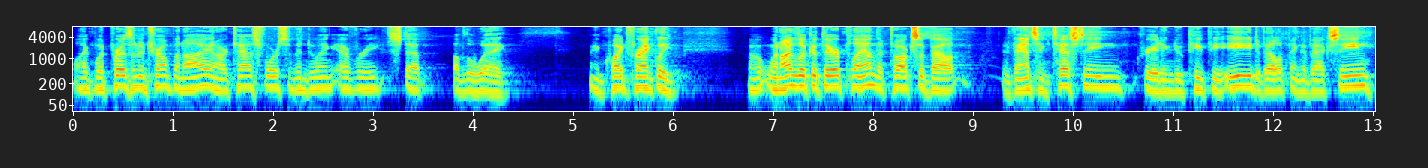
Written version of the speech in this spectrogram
like what President Trump and I and our task force have been doing every step of the way. I mean, quite frankly, uh, when I look at their plan that talks about advancing testing, creating new PPE, developing a vaccine,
